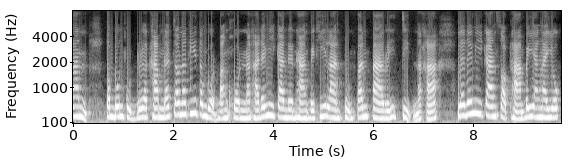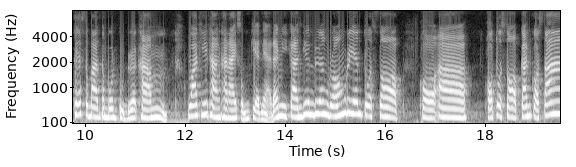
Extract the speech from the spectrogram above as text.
าลตำบลกุดเรือคำและเจ้าหน้าที่ตำรวจบางคนนะคะ ได้มีการเดินทางไปที่ลานปูนปั้นปาริจิตนะคะ และได้มีการสอบถามไปยังนายกเทศบาลตำบลกุดเรือคำว่าที่ทางทนายสมเกียรติเนี่ยได้มีการยื่นเรื่องร้องเรียนตรวจสอบขออาขอตรวจสอบการก่อสร้าง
